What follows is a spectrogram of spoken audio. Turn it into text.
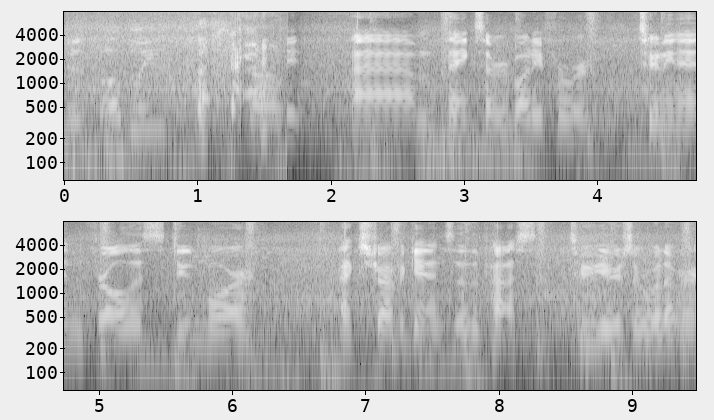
It was bubbly. Um, thanks everybody for tuning in for all this Dunmore extravaganza the past two years or whatever.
